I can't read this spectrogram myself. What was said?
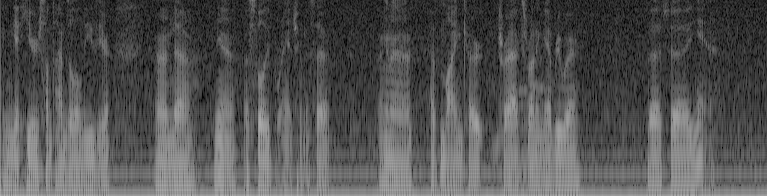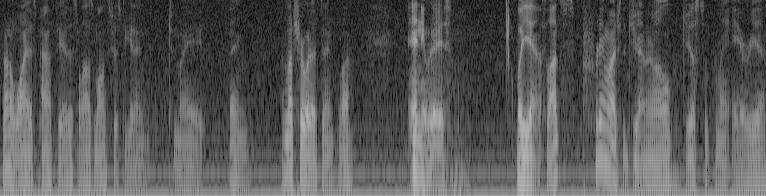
I can get here sometimes a little easier. And uh, yeah, I'm slowly branching this out. I'm gonna have minecart tracks running everywhere. But uh, yeah. I don't know why this passed here. This allows monsters to get into my thing. I'm not sure what I was doing. Well, anyways. But yeah, so that's pretty much the general gist of my area.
